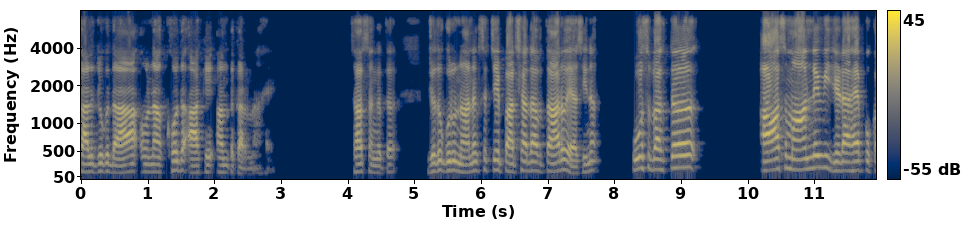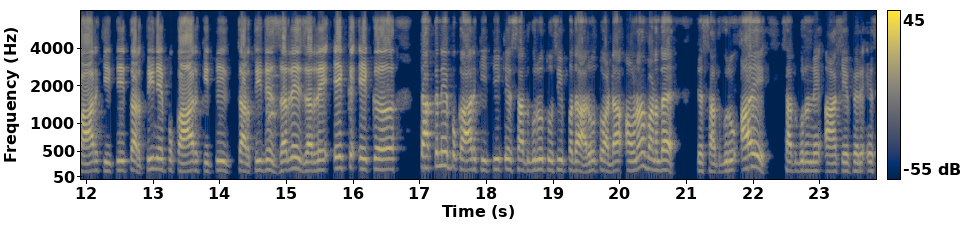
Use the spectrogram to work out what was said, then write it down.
ਕਲਯੁਗ ਦਾ ਉਹਨਾਂ ਖੁਦ ਆ ਕੇ ਅੰਤ ਕਰਨਾ ਹੈ। ਸਾਧ ਸੰਗਤ, ਜਦੋਂ ਗੁਰੂ ਨਾਨਕ ਸੱਚੇ ਪਾਤਸ਼ਾਹ ਦਾ ਅਵਤਾਰ ਹੋਇਆ ਸੀ ਨਾ, ਉਸ ਵਕਤ ਆਸਮਾਨ ਨੇ ਵੀ ਜਿਹੜਾ ਹੈ ਪੁਕਾਰ ਕੀਤੀ, ਧਰਤੀ ਨੇ ਪੁਕਾਰ ਕੀਤੀ, ਧਰਤੀ ਦੇ ਜ਼ਰਰੇ ਜ਼ਰਰੇ ਇੱਕ ਇੱਕ ਤੱਕ ਨੇ ਪੁਕਾਰ ਕੀਤੀ ਕਿ ਸਤਿਗੁਰੂ ਤੁਸੀਂ ਪਧਾਰੋ, ਤੁਹਾਡਾ ਆਉਣਾ ਬਣਦਾ ਹੈ। ਤੇ ਸਤਿਗੁਰੂ ਆਏ, ਸਤਿਗੁਰੂ ਨੇ ਆ ਕੇ ਫਿਰ ਇਸ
